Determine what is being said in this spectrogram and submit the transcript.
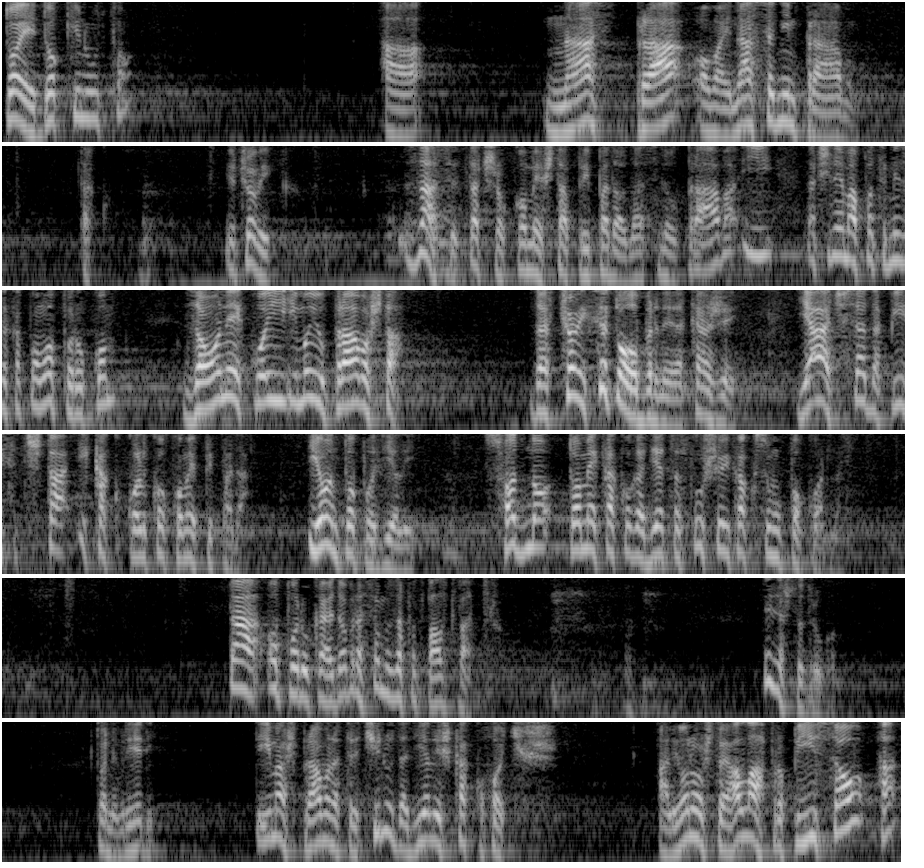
To je dokinuto a nas, pra, ovaj, nasljednim pravom. Tako. Jer čovjek zna se tačno kome šta pripada od nasljednog prava i znači nema potrebe za kakvom oporukom za one koji imaju pravo šta? Da čovjek sve to obrne, da kaže ja ću sad napisati šta i kako, koliko kome pripada. I on to podijeli. Shodno tome kako ga djeca slušaju i kako su mu pokorni. Ta oporuka je dobra samo za potpaliti vatru. Ni za što drugo. To ne vrijedi. Ti imaš pravo na trećinu da dijeliš kako hoćeš. Ali ono što je Allah propisao, a,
